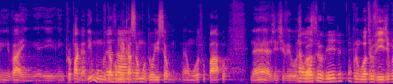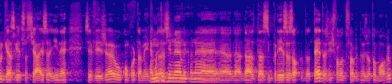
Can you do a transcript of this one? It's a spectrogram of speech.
em, vai, em, em propaganda. E o mundo Exato. da comunicação mudou, isso é um, é um outro papo né? A gente vê hoje para um outro vídeo. Para um outro vídeo, porque as redes sociais aí, né? Você veja o comportamento. É muito das, dinâmico, né? É, é, da, das empresas, até a gente falou dos fabricantes de automóvel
